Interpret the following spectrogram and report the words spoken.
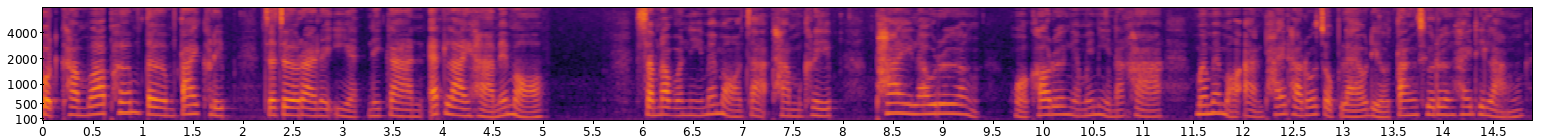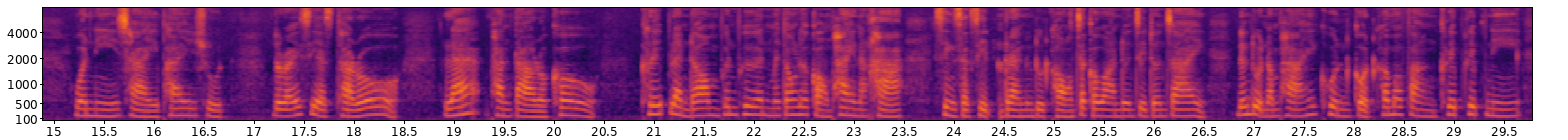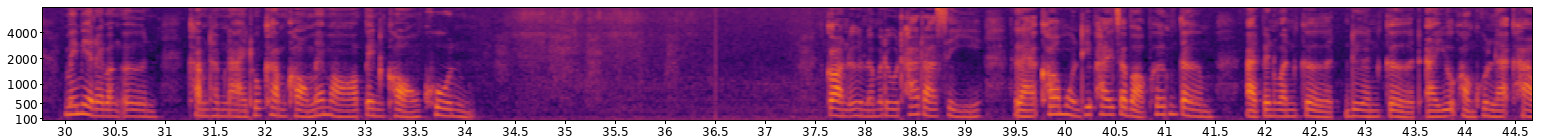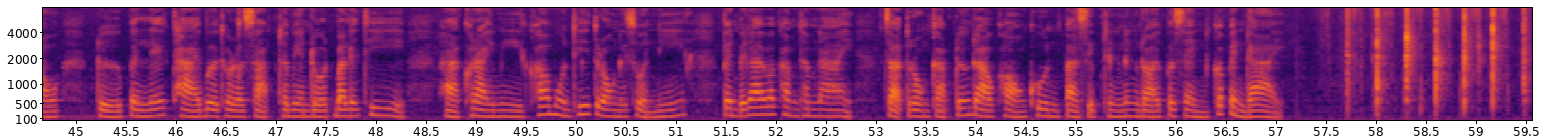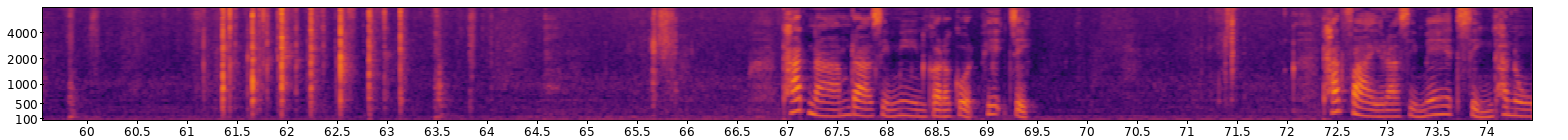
กดคำว่าเพิ่มเติมใต้คลิป จะเจอรายละเอียดในการแอดไลน์หาแม่หมอสำหรับวันนี้แม่หมอจะทำคลิป ไพ่เล่าเรื่อง หัวข้อเรื่องยังไม่มีนะคะ เมื่อแม่หมออ่านไพ่ทาโร่จบแล้วเดี๋ยวตั้งชื่อเรื่องให้ทีหลัง วันนี้ใช้ไพ่ชุด The r i c i u s Tarot และพันตา Oracle คลิปแรนดอมเพื่อนๆ ไม่ต้องเลือกกองไพ่นะคะ สิ่งศักดิ์สิทธิ์แรงดึงดูดของจักรวาลดนจิตดนใจ ดึงดูดนำพาให้คุณกดเข้ามาฟังคลิปคลิปนี้ ไม่มีอะไรบังเอิญคำทำนายทุกคำของแม่หมอเป็นของคุณ ก่อนอื่นเรามาดูธาตุราศีและข้อมูลที่ไพ่จะบอกเพิ่มเติม อาจเป็นวันเกิด เดือนเกิด อายุของคุณและเขา หรือเป็นเลขท้ายเบอร์โทรศัพท์ ทะเบียนรถบ้านเลขที่ หากใครมีข้อมูลที่ตรงในส่วนนี้ เป็นไปได้ว่าคำทำนายจะตรงกับเรื่องราวของคุณ 80-100%ก็เป็นได้ ธาตุ น้ำราศีมีน กรกฎพิจิกธาตุไฟราศีเมษสิงห์ธนู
